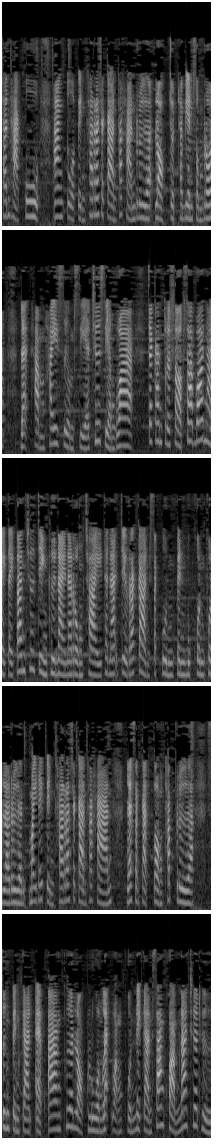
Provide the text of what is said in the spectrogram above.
ชันหาคู่ อ้างตัวเป็นข้าราชการทหารเรือหลอกจดทะเบียนสมรส และทำให้เสื่อมเสียชื่อเสียงว่า จากการตรวจสอบทราบว่านายไตตันชื่อจริง คือนายนรงชัย ธนจิรการสกุลเป็นบุคคลพลเรือน ไม่ได้เป็นข้าราชการทหาร และสังกัดกองทัพเรือ ซึ่งเป็นการแอบอ้างเพื่อหลอกลวงและหวังผลในการสร้างความน่าเชื่อถือ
